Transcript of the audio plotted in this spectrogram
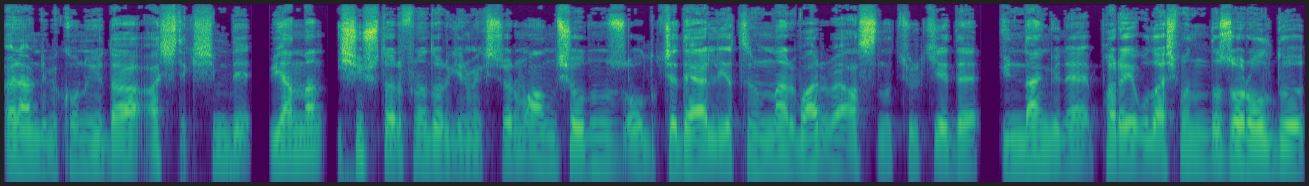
Önemli bir konuyu daha açtık. Şimdi bir yandan işin şu tarafına doğru girmek istiyorum. Almış olduğunuz oldukça değerli yatırımlar var ve aslında Türkiye'de günden güne paraya ulaşmanın da zor olduğu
